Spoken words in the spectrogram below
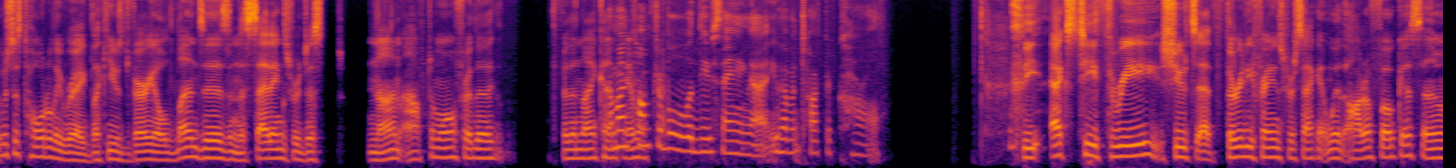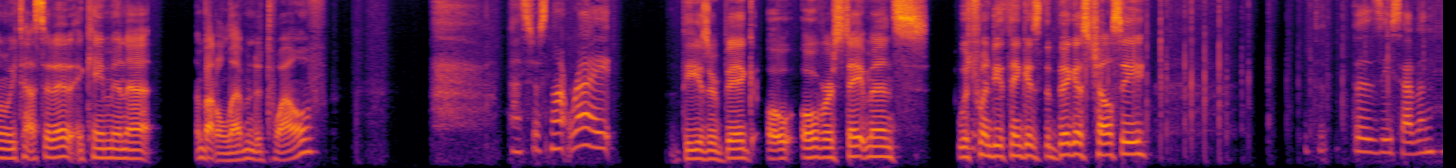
It was just totally rigged. Like he used very old lenses, and the settings were just non-optimal for the for the Nikon I'm camera. uncomfortable with you saying that. You haven't talked to Karl. The XT3 shoots at 30 frames per second with autofocus, and then when we tested it, it came in at about 11 to 12. That's just not right. These are big o- overstatements. Which one do you think is the biggest, Chelsea? The Z7.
